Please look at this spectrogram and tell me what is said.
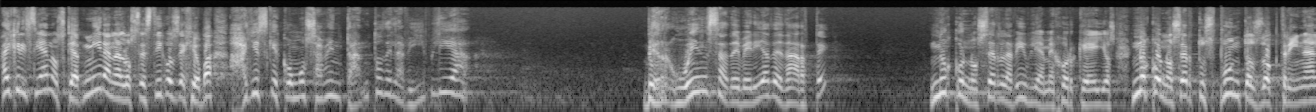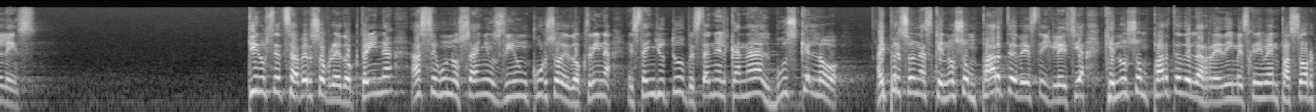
Hay cristianos que admiran a los testigos de Jehová. Ay, es que cómo saben tanto de la Biblia. Vergüenza debería de darte no conocer la Biblia mejor que ellos, no conocer tus puntos doctrinales. ¿Quiere usted saber sobre doctrina? Hace unos años di un curso de doctrina. Está en YouTube, está en el canal, búsquelo. Hay personas que no son parte de esta iglesia, que no son parte de la red y me escriben, pastor,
